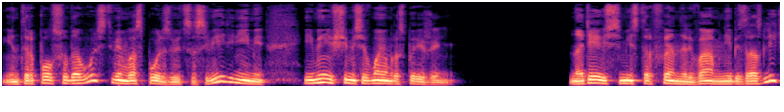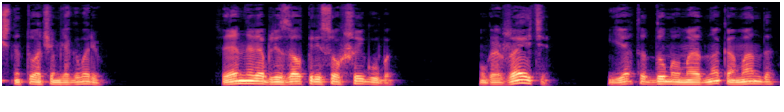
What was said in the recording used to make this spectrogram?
Интерпол с удовольствием воспользуется сведениями, имеющимися в моем распоряжении. Надеюсь, мистер Феннель, вам не безразлично то, о чем я говорю? Феннель облизал пересохшие губы. Угрожаете? Я-то думал, мы одна команда.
